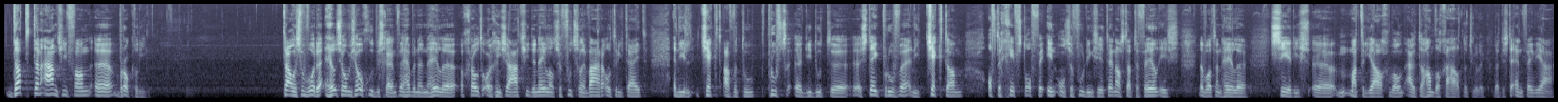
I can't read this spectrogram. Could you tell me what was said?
Dat ten aanzien van uh, broccoli. Trouwens, we worden heel, sowieso goed beschermd. We hebben een hele grote organisatie, de Nederlandse Voedsel- en Warenautoriteit. En die checkt af en toe, proeft, uh, die doet uh, steekproeven en die checkt dan of de gifstoffen in onze voeding zitten. En als dat te veel is, dan wordt een hele serie uh, materiaal gewoon uit de handel gehaald natuurlijk. Dat is de NVWA. Er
